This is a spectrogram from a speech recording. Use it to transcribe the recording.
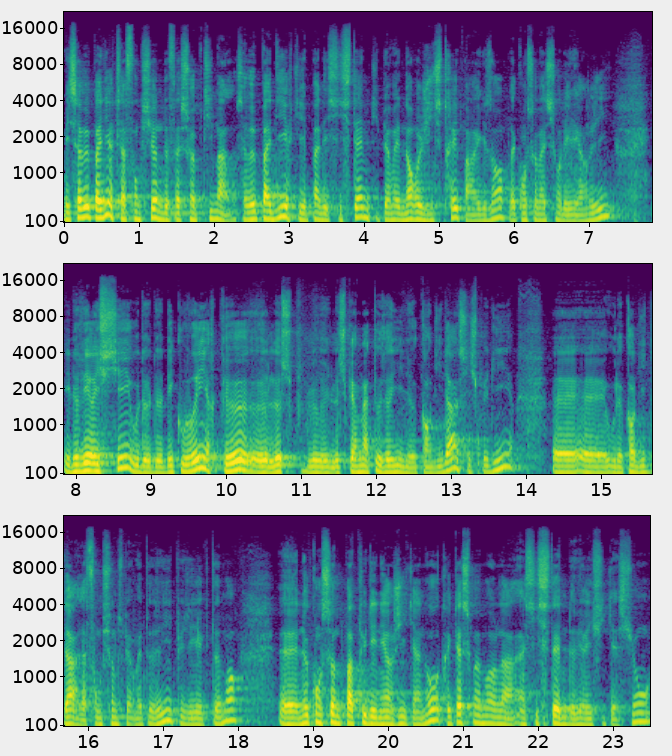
Mais ça ne veut pas dire que ça fonctionne de façon optimale. Ça ne veut pas dire qu'il n'y ait pas des systèmes qui permettent d'enregistrer, par exemple, la consommation d'énergie et de vérifier ou de, découvrir que euh, le, spermatozoïde candidat, si je peux dire, euh, euh, ou le candidat à la fonction de spermatozoïde plus exactement, ne consomme pas plus d'énergie qu'un autre et qu'à ce moment-là, un système de vérification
